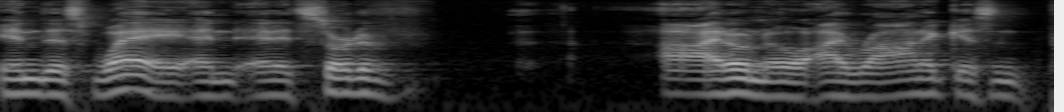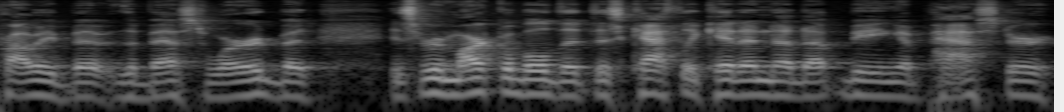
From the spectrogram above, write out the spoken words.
in this way, and and it's sort of I don't know, ironic isn't probably the best word, but it's remarkable that this Catholic kid ended up being a pastor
